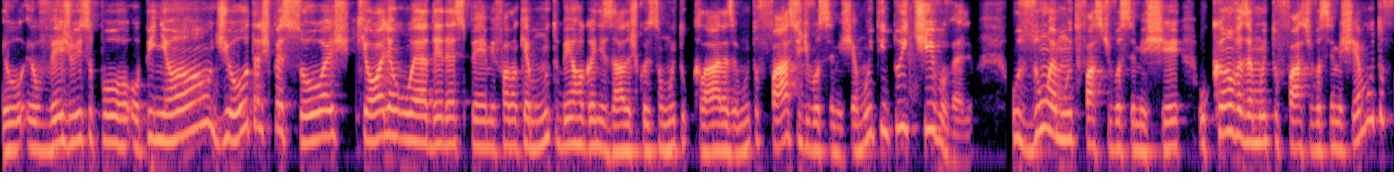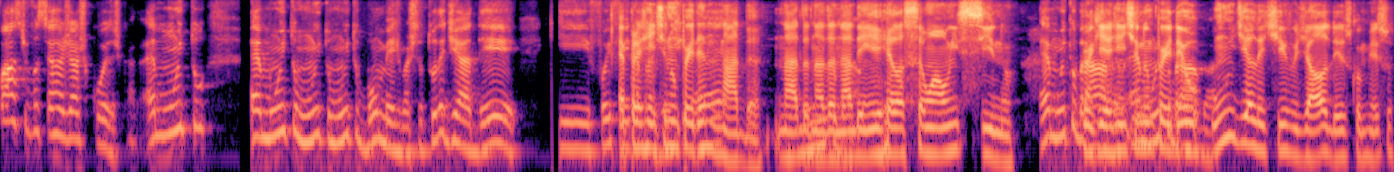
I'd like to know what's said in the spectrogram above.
Eu, eu vejo isso por opinião de outras pessoas que olham o EAD da SPM e falam que é muito bem organizado, as coisas são muito claras, é muito fácil de você mexer, é muito intuitivo, velho. O Zoom é muito fácil de você mexer, o Canvas é muito fácil de você mexer, é muito fácil de você arranjar as coisas, cara. É muito, é muito, muito, muito bom mesmo. A estrutura de EAD que foi feita É pra gente não perder é, nada, nada, nada, nada brabo. em relação ao ensino. É muito bravo. Porque a gente é não perdeu um dia letivo de aula desde o começo.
